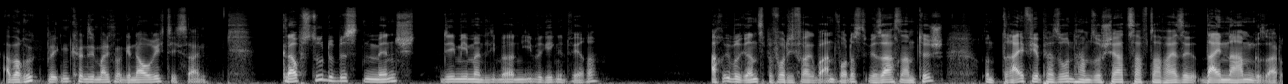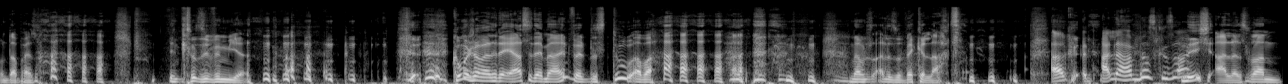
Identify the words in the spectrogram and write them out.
Aber rückblickend können sie manchmal genau richtig sein. Glaubst du, du bist ein Mensch, dem jemand lieber nie begegnet wäre? Ach, übrigens, bevor du die Frage beantwortest, wir saßen am Tisch und drei, vier Personen haben so scherzhafterweise deinen Namen gesagt und dabei so, inklusive mir. Komischerweise der Erste, der mir einfällt, bist du, aber und haben das alle so weggelacht. Ach, alle haben das gesagt? Nicht alle, es waren,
